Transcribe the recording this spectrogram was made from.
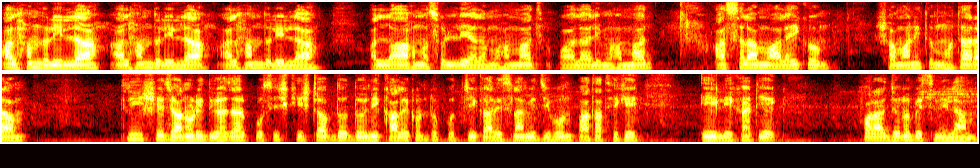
আলহামদুলিল্লাহ আলহামদুলিল্লাহ আলহামদুলিল্লাহ। আল্লাহ মসল্লি আলা মুহাম্মদ ওয়ালা আলী মুহাম্মদ। আসসালামু আলাইকুম, সম্মানিত মোহতারাম। ত্রিশে জানুয়ারি দুই হাজার পঁচিশ খ্রিস্টাব্দ দৈনিক কালের কণ্ঠ পত্রিকার ইসলামী জীবন পাতা থেকে এই লেখাটি পড়ার জন্য বেছে নিলাম।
